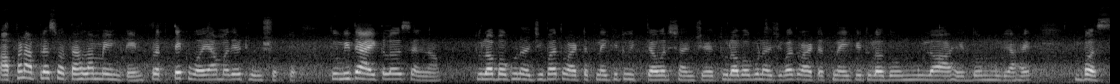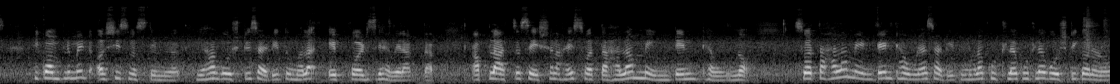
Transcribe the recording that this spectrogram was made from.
आपण आपल्या स्वतःला मेंटेन प्रत्येक वयामध्ये ठेवू शकतो. तुम्ही ते ऐकलं असेल ना तुला बघून अजिबात वाटत नाही की तू इतक्या वर्षांची आहे. तुला बघून अजिबात वाटत नाही की तुला दोन मुलं आहेत दोन मुली आहेत. बस ती कॉम्प्लिमेंट अशीच नसते मिळत. ह्या गोष्टीसाठी तुम्हाला एफर्ट्स घ्यावे लागतात. आपलं आजचं सेशन आहे स्वतःला मेंटेन ठेवणं. स्वतःला मेंटेन ठेवण्यासाठी तुम्हाला कुठल्या कुठल्या गोष्टी करणं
